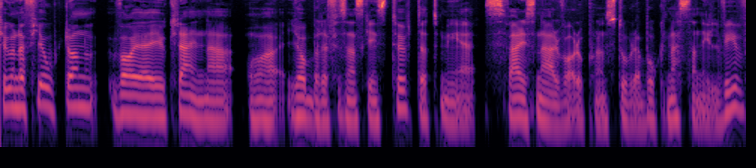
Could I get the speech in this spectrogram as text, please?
2014 var jag i Ukraina och jobbade för Svenska institutet med Sveriges närvaro på den stora bokmässan i Lviv.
